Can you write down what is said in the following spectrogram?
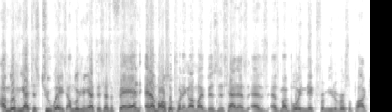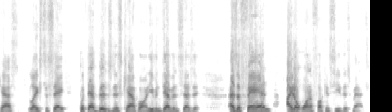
I'm looking at this two ways. I'm looking at this as a fan, and I'm also putting on my business hat as as as my boy Nick from Universal Podcast likes to say. Put that business cap on. Even Devin says it. As a fan, I don't want to fucking see this match.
